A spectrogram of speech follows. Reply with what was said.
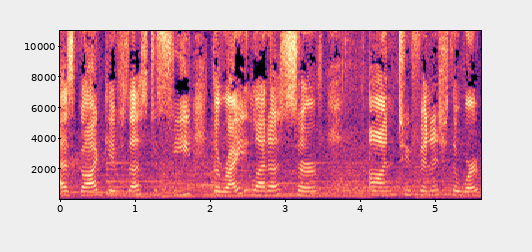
as God gives us to see the right, let us serve on to finish the work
